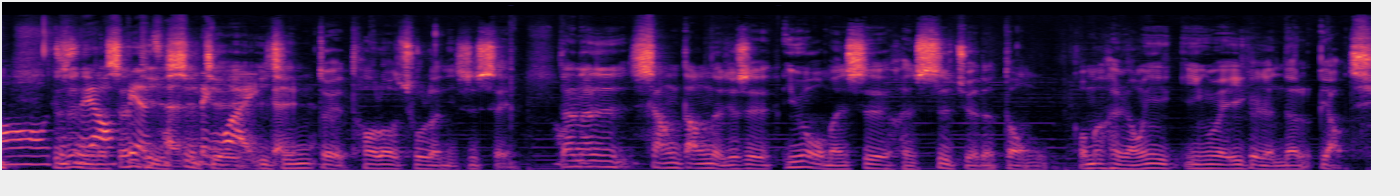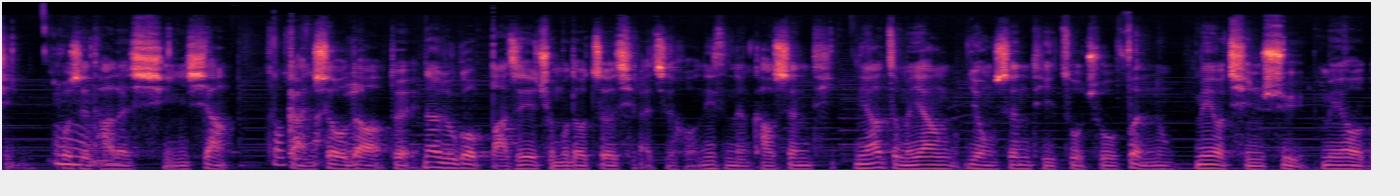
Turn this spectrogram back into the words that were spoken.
哦，就是你的身体细节已经对透露出了你是谁，但那是相当的，就是因为我们是很视觉的动物，我们很容易因为一个人的表情或是他的形象。感受到对，那如果把这些全部都遮起来之后，你只能靠身体。你要怎么样用身体做出愤怒？没有情绪，没有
